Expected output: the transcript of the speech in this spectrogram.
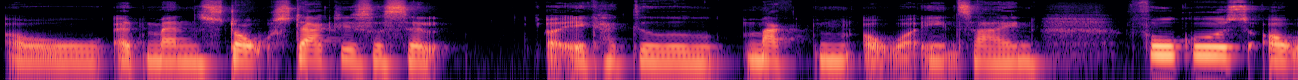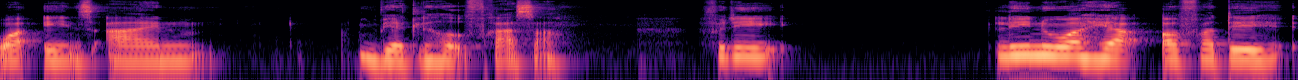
og at man står stærkt i sig selv, og ikke har givet magten over ens egen fokus, over ens egen virkelighed fra sig. Fordi lige nu og her, og fra det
